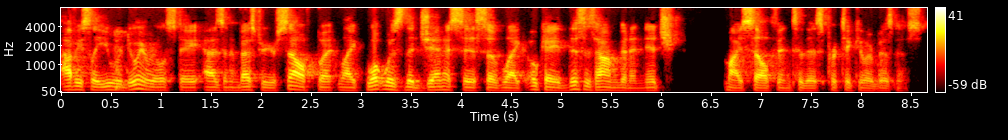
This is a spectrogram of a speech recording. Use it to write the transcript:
obviously you were doing real estate as an investor yourself but like what was the genesis of like okay this is how i'm going to niche myself into this particular business?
